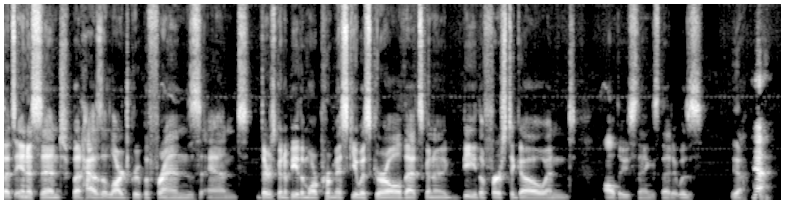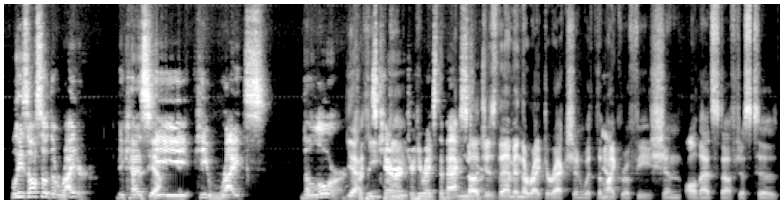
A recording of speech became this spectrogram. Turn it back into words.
that's innocent but has a large group of friends and there's going to be the more promiscuous girl that's going to be the first to go and all these things that it was yeah Yeah. Well, he's also the writer because Yeah. he he writes the lore Yeah, for his he- character. He, writes the backstory. nudges them in the right direction with the Yeah. microfiche and all that stuff just to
